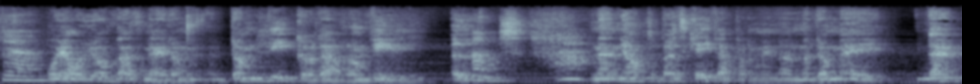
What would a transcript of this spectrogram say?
Ja. Och jag har jobbat med dem, de ligger där de vill ut. Mm. Men jag har inte börjat skriva på dem ännu, men de är när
